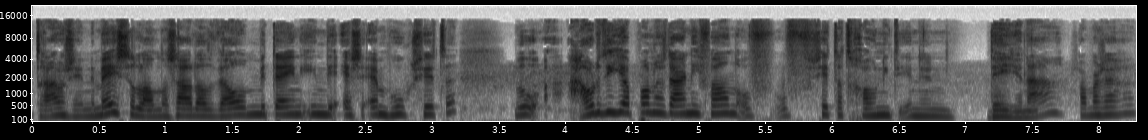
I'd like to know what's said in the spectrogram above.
trouwens in de meeste landen... zou dat wel meteen in de SM-hoek zitten. Houden die Japanners daar niet van? Of, of zit dat gewoon niet in hun DNA, ik maar zeggen?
